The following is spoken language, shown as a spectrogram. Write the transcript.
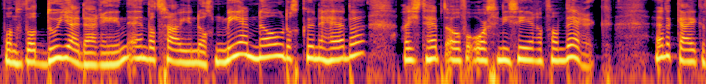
Want wat doe jij daarin en wat zou je nog meer nodig kunnen hebben als je het hebt over organiseren van werk? we kijken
